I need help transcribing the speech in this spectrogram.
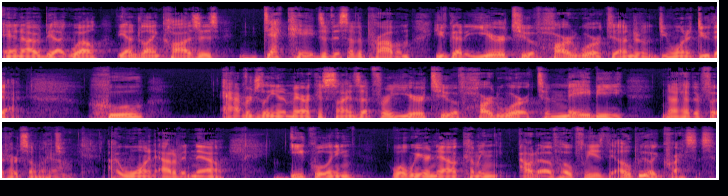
And I would be like, well, the underlying cause is decades of this other problem. You've got a year or two of hard work to under, do you want to do that? Who averagely in America signs up for a year or two of hard work to maybe not have their foot hurt so much. Yeah. I want out of it now. Equaling what we are now coming out of, hopefully, is the opioid crisis.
